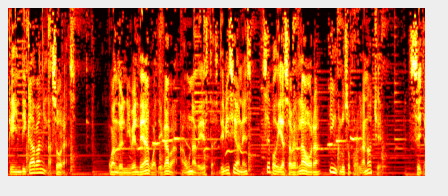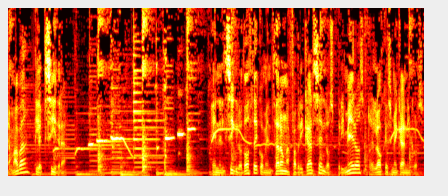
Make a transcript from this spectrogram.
que indicaban las horas. Cuando el nivel de agua llegaba a una de estas divisiones, se podía saber la hora incluso por la noche. Se llamaba clepsidra. En el siglo XII comenzaron a fabricarse los primeros relojes mecánicos.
